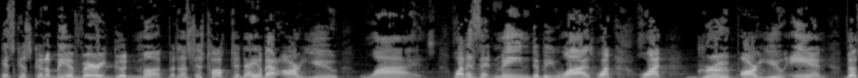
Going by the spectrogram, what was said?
it's just going to be a very good month. But let's just talk today about are you wise? What does it mean to be wise? What, what group are you in? The,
